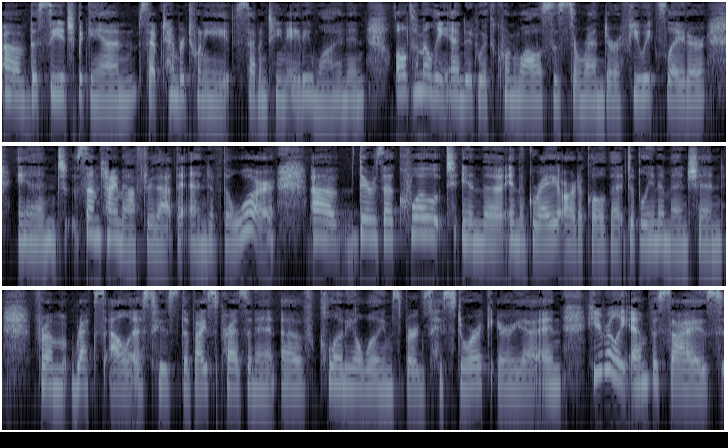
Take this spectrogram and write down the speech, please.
um, the siege began September 28, 1781, and ultimately ended with Cornwallis's surrender a few weeks weeks later, and sometime after that, the end of the war. Uh, there's a quote in the in the Gray article that Deblina mentioned from Rex Ellis, who's the vice president of Colonial Williamsburg's historic area, and he really emphasized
